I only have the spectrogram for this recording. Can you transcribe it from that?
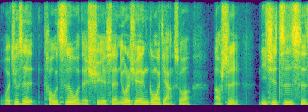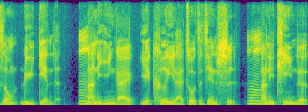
我就是投资我的学生，我的学生跟我讲说：“老师，你是支持这种绿电的，嗯，那你应该也可以来做这件事。嗯，那你替你的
